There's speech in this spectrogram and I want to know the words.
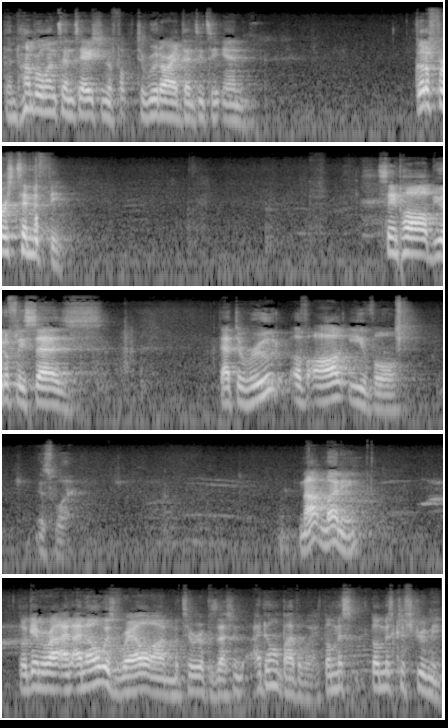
the number one temptation to, to root our identity in? Go to 1 Timothy. St. Paul beautifully says that the root of all evil is what? Not money. Don't get me wrong. I, I always rail on material possessions. I don't, by the way. Don't, mis, don't misconstrue me.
